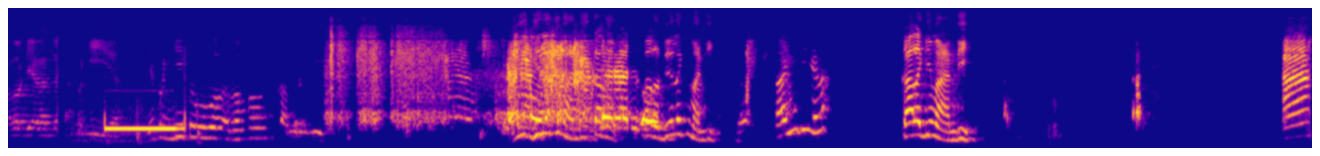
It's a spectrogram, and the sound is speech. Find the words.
Kalau dia nggak pergi ya. Dia pergi tuh, abang kau suka pergi. Dia, dia lagi mandi, taruh. Taruh, dia lagi mandi. Tanya dia lah. Kak lagi mandi. Ah,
